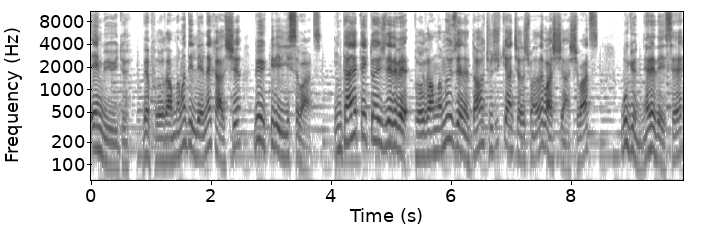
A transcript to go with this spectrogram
en büyüğüydü ve programlama dillerine karşı büyük bir ilgisi vardı. İnternet teknolojileri ve programlama üzerine daha çocukken çalışmalara başlayan Schwartz, bugün neredeyse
